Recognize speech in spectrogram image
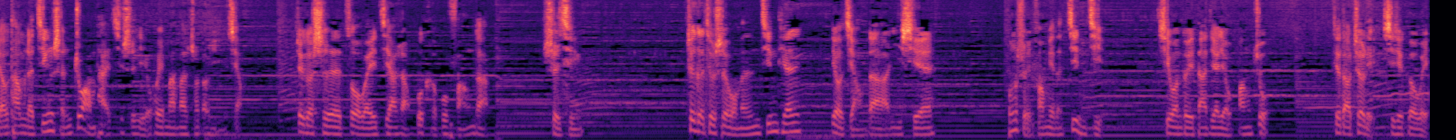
然后他们的精神状态其实也会慢慢受到影响。这个是作为家长不可不防的事情。这个就是我们今天要讲的一些风水方面的禁忌，希望对大家有帮助。就到这里，谢谢各位。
